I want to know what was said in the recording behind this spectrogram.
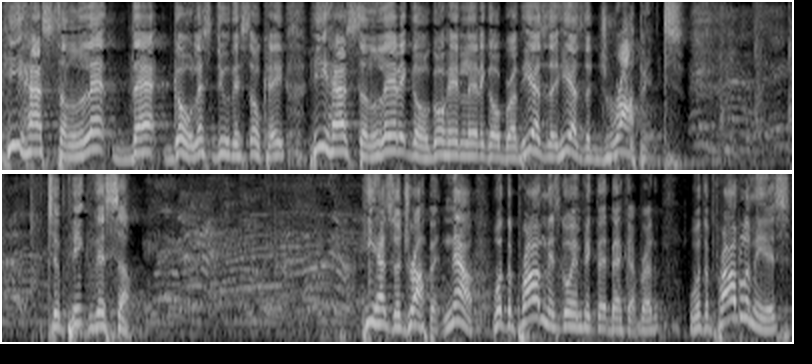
He has to let that go. Let's do this, okay? He has to let it go. Go ahead and let it go, brother. He has to, he has to drop it to pick this up. He has to drop it. Now, what the problem is, go ahead and pick that back up, brother. What the problem is,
